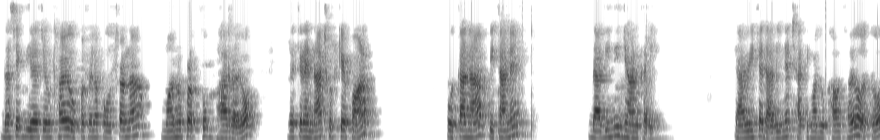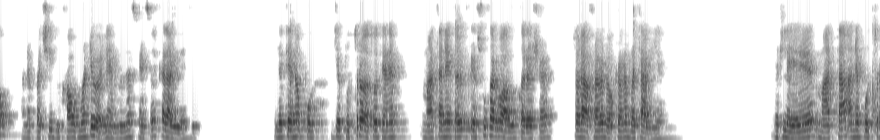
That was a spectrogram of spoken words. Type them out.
દસેક દિવસ જેવું થયું પણ પેલા પૌત્રના મન ઉપર ખૂબ ભાર રહ્યો એટલે તેણે ના છૂટકે પણ પોતાના પિતાને દાદીની જાણ કરી આવી રીતે દાદીને છાતીમાં દુખાવો થયો હતો અને પછી દુખાવો મટ્યો એટલે એમ્બ્યુલન્સ કેન્સલ કરાવી હતી. એટલે તેનો જે પુત્ર હતો તેણે માતાને કહ્યું કે શું કરવા આવું કરે છે? ચાલો આપણે હવે ડૉક્ટરને બતાવીએ. એટલે માતા અને પુત્ર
